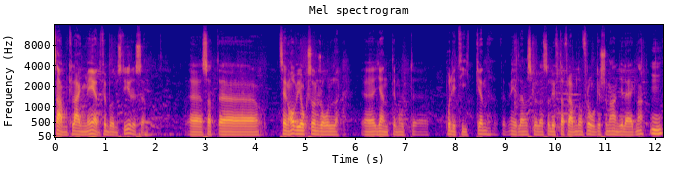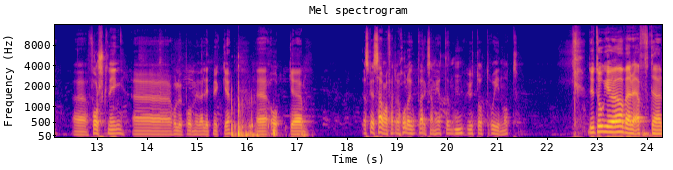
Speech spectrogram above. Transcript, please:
samklang med förbundsstyrelsen. Eh, så att, eh, sen har vi också en roll eh, gentemot eh, politiken för medlemmarnas skull, alltså lyfta fram de frågor som är angelägna. Eh, forskning eh, håller vi på med väldigt mycket. Eh, och eh, jag ska sammanfatta, hålla ihop verksamheten utåt och inåt. Du tog ju över efter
